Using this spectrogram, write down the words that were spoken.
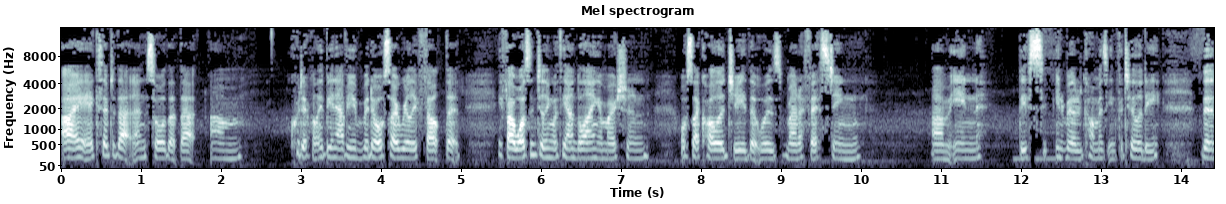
I accepted that and saw that that um, could definitely be an avenue, but also really felt that if I wasn't dealing with the underlying emotion or psychology that was manifesting um, in this inverted commas infertility, then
